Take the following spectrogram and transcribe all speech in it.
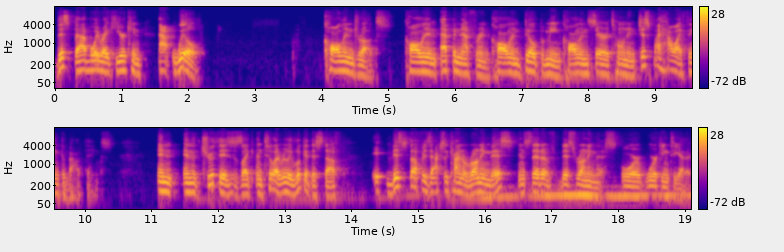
This bad boy right here can at will call in drugs, call in epinephrine, call in dopamine, call in serotonin just by how I think about things. And and the truth is is like until I really look at this stuff, it, this stuff is actually kind of running this instead of this running this or working together.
